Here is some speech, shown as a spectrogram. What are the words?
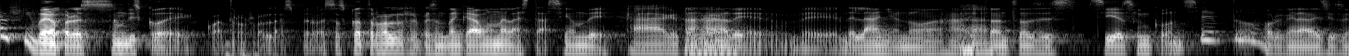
al fin. Bueno, pero es un disco de cuatro rolas, pero esas cuatro rolas representan cada una la estación de, ah, ¿qué tal? Ajá, de, del año, ¿no? Ajá. Entonces, sí es un concepto, por primera vez hice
